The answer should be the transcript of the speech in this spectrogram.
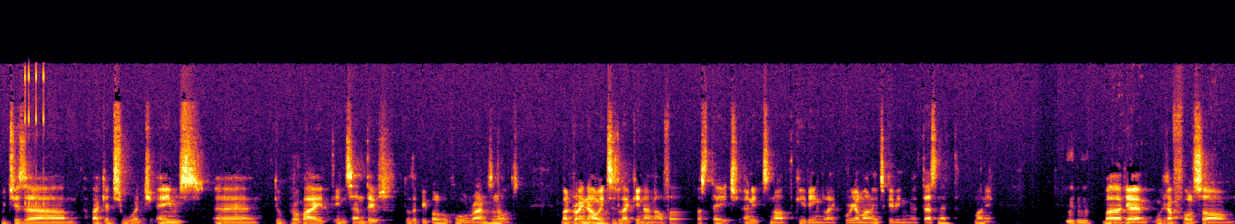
which is a, a package which aims uh, to provide incentives to the people who, who runs nodes. But right now it's like in an alpha stage and it's not giving like real money, it's giving a testnet money. hmm But yeah, we have also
